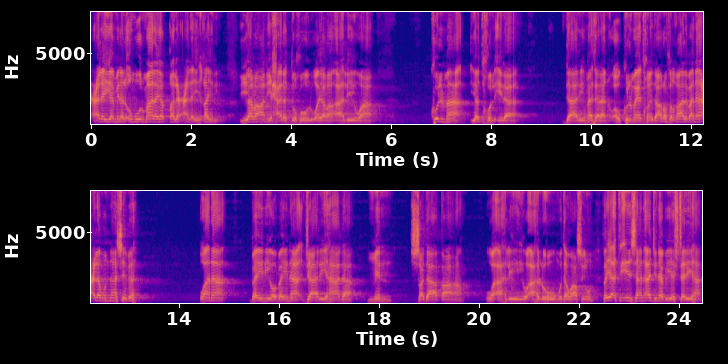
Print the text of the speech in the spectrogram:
علي من الأمور ما لا يطلع عليه غيري. يراني حال الدخول ويرى أهلي وكل ما يدخل إلى داري مثلا أو كل ما يدخل داره في الغالب أنا أعلم الناس به. وأنا بيني وبين جاري هذا من صداقة وأهلي وأهله متواصلون. فيأتي إنسان أجنبي يشتريها.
